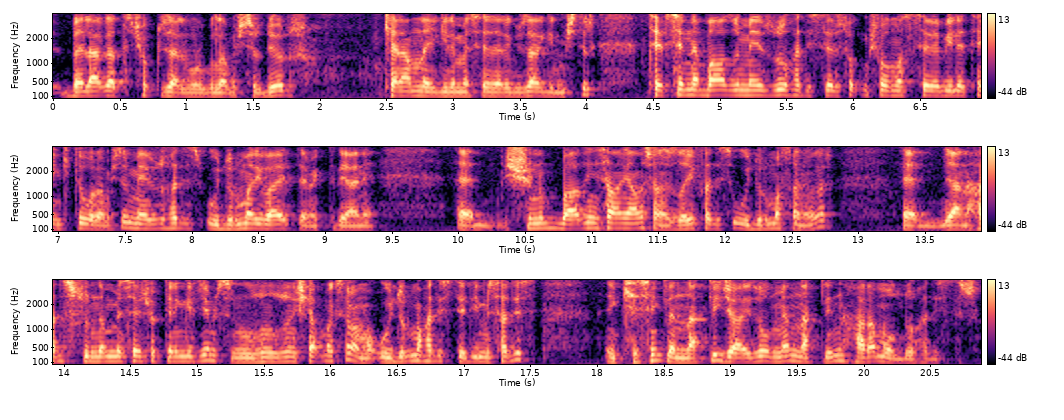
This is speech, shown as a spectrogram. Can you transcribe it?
Belagatı çok güzel vurgulamıştır diyor kelamla ilgili meselelere güzel girmiştir. Tefsirine bazı mevzu hadisleri sokmuş olması sebebiyle tenkite uğramıştır. Mevzu hadis uydurma rivayet demektir. Yani e, şunu bazı insanlar yanlış anlıyor. Zayıf hadisi uydurma sanıyorlar. E, yani hadis sunumunda mesele çok derin gireceğim için uzun uzun iş yapmak istemem ama uydurma hadis dediğimiz hadis e, kesinlikle nakli caiz olmayan naklinin haram olduğu hadistir.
